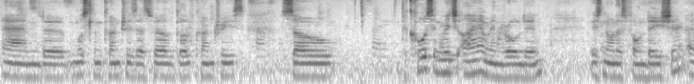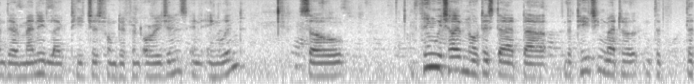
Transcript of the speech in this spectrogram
and uh, Muslim countries as well, Gulf countries. So the course in which I am enrolled in is known as Foundation, and there are many like teachers from different origins in England. So the thing which I've noticed that uh, the teaching method, the, the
